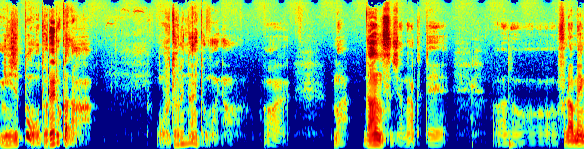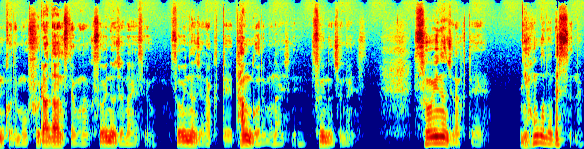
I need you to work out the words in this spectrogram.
20分踊れるかな？踊れないと思うな。はい。まあダンスじゃなくてあのフラメンコでもフラダンスでもなくそういうのじゃないですよ。そういうのじゃなくて単語でもないしね。そういうのじゃないです。そういうのじゃなくて日本語のレッスンね。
